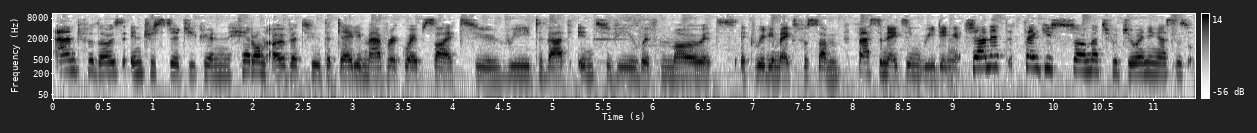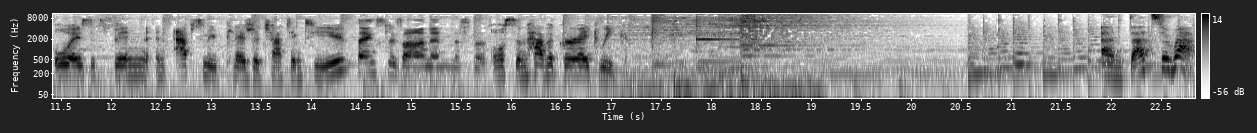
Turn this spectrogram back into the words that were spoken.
And for those interested, you can head on over to the Daily Maverick website to read that interview with Mo. It's, it really makes for some fascinating reading. Janet, thank you so much for joining us as always. It's been an absolute pleasure chatting to you. Thanks, Lizanne and listeners. Awesome. Have a great week. And that's a wrap.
